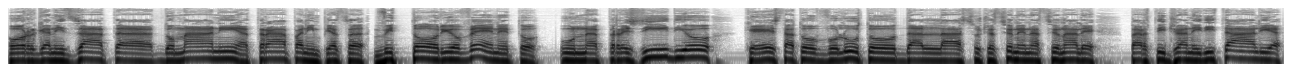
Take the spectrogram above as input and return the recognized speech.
organizzata domani a Trapani in piazza Vittorio Veneto, un presidio che è stato voluto dall'Associazione Nazionale Partigiani d'Italia,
